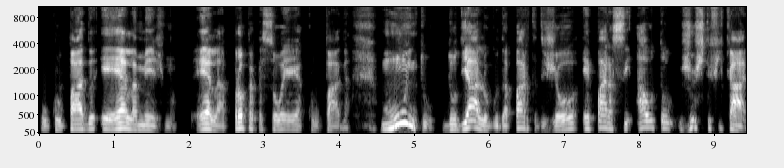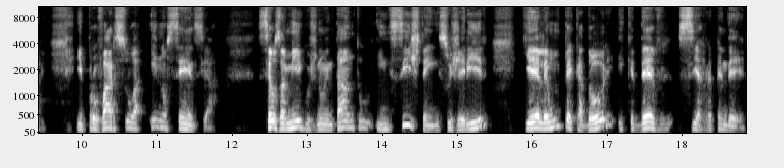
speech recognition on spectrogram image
o culpado é ela mesma. Ela, a própria pessoa, é a culpada. Muito do diálogo da parte de Jó é para se auto-justificar e provar sua inocência. Seus amigos, no entanto, insistem em sugerir que ele é um pecador e que deve se arrepender.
